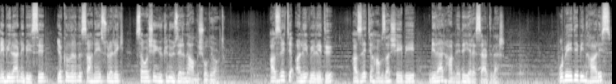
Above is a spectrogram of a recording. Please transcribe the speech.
Nebiler Nebisi yakınlarını sahneye sürerek savaşın yükünü üzerine almış oluyordu. Hazreti Ali Velid'i, Hazreti Hamza Şeybe'yi birer hamlede yere serdiler. Ubeyde bin Haris,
